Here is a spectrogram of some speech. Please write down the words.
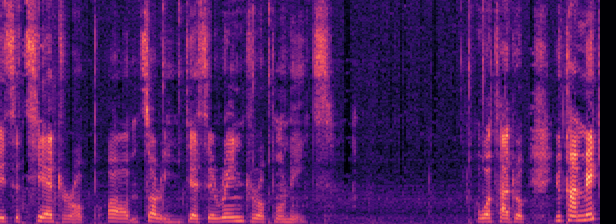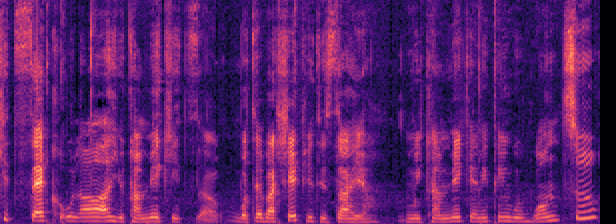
it's a teardrop um sorry there's a raindrop on it water drop. You can make it circular you can make it uh, whatever shape you desire. We can make anything we want to.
